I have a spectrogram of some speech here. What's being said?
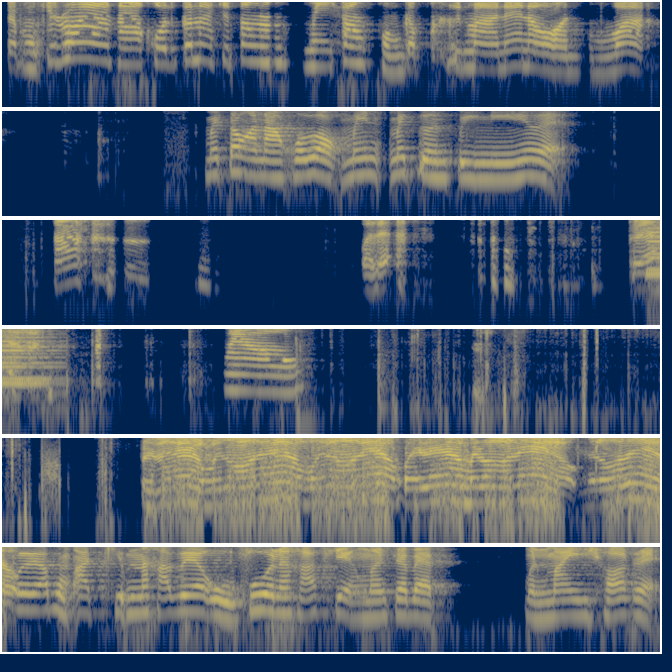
แต่ผมคิดว่าอนาคตก็น่าจะต้องมีช่องผมกลับคืนมาแน่นอน ผมว่า ไม่ต้องอนาคตหรอกไม่ไม่เกินปีนี้นี่แหละฮะไปแล้วไปแล้วแมวไป แล้วไม่รอแล้วไม่รอแล้วไปแล้วไม่รอแล้วไม่รอแล้วเวลาผมอัดคลิปนะครับเวลาอูพูดนะครับเสียงมันจะแบบเหมือนไมค์ช็อตแหละ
